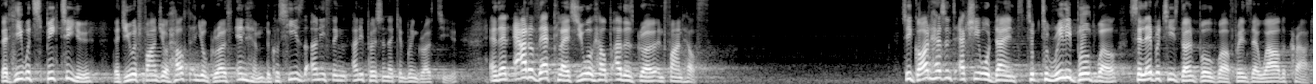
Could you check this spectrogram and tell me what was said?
that He would speak to you, that you would find your health and your growth in Him, because He is the only thing, only person that can bring growth to you. And that out of that place, you will help others grow and find health. See, God hasn't actually ordained to, to really build well. Celebrities don't build well, friends, they wow the crowd.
